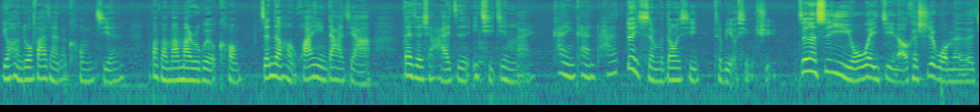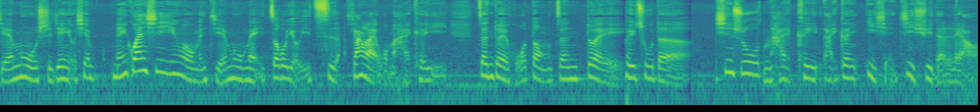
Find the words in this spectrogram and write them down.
有很多发展的空间。爸爸妈妈如果有空，真的很欢迎大家带着小孩子一起进来看一看，他对什么东西特别有兴趣。真的是意犹未尽哦！可是我们的节目时间有限，没关系，因为我们节目每周有一次，将来我们还可以针对活动、针对推出的新书，我们还可以来跟易贤继续的聊。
